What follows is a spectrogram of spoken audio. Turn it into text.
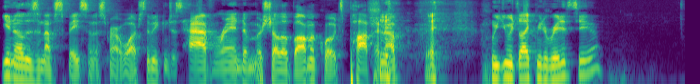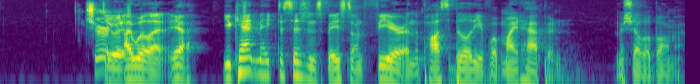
you know, there's enough space on a smartwatch that we can just have random Michelle Obama quotes popping up. would you would like me to read it to you? Sure. Do it. I will. uh, Yeah. You can't make decisions based on fear and the possibility of what might happen. Michelle Obama.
